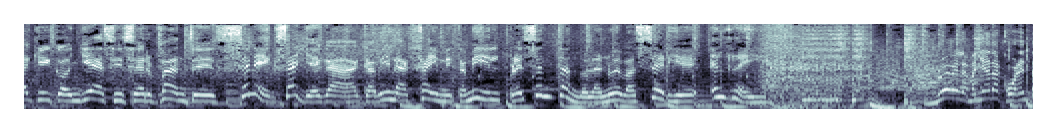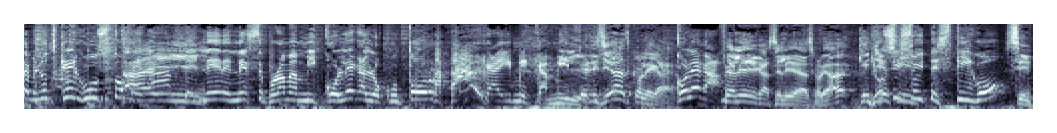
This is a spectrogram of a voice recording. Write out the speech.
aquí con Jesse Cervantes, Cenexa llega a cabina Jaime Camil presentando la nueva serie El Rey. 9 de la mañana, 40 minutos. Qué gusto me da tener en este programa a mi colega locutor, Jaime Camil. Felicidades, colega. ¡Colega! Felicidades, felicidades, colega. Ah, que Yo sí soy testigo Sí.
